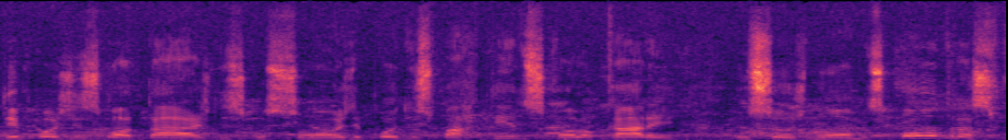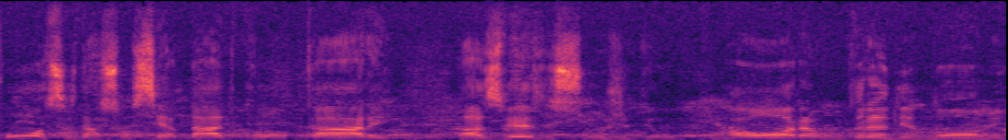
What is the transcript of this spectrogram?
depois de esgotar as discussões, depois dos partidos colocarem os seus nomes, outras forças da sociedade colocarem, às vezes surge de uma hora um grande nome.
